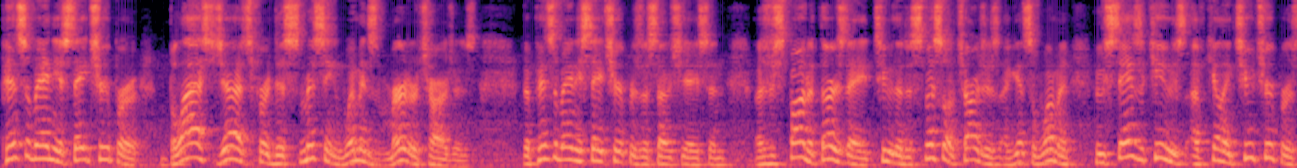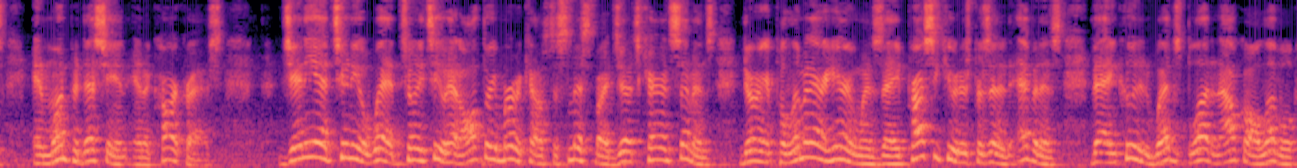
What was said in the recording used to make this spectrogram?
Pennsylvania state trooper blasts judge for dismissing women's murder charges. The Pennsylvania State Troopers Association has responded Thursday to the dismissal of charges against a woman who stands accused of killing two troopers and one pedestrian in a car crash. Jenny Antonia Webb, 22, had all three murder counts dismissed by Judge Karen Simmons. During a preliminary hearing Wednesday, prosecutors presented evidence that included Webb's blood and alcohol level,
